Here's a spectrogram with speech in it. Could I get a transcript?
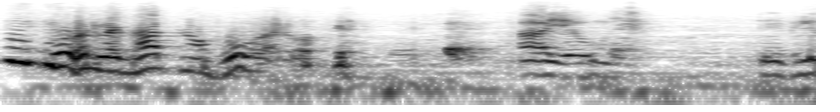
બીજો એટલે ઘાત નો ફુવારો. હા એવું છે. ટીકલી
